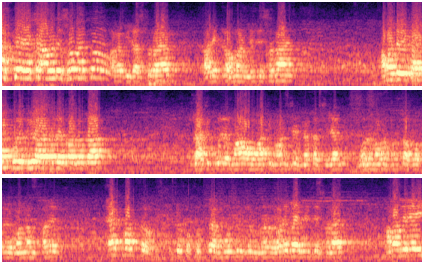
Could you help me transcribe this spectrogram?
আজকে একটা আমাদের সৌভাগ্য। আগামী রাষ্ট্রনায়ক তারেক রহমান নির্দেশনায় আমাদের গাজীপুরে দুই আসনের কর্মদার গাজীপুরের মা ও মাটি মানুষের নেতা ছিলেন মনোনয়ন সংস্থাপকের মান্নান স্যারের একমাত্র পুত্র মঞ্জুর রনিবাই নির্দেশনায় আমাদের এই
